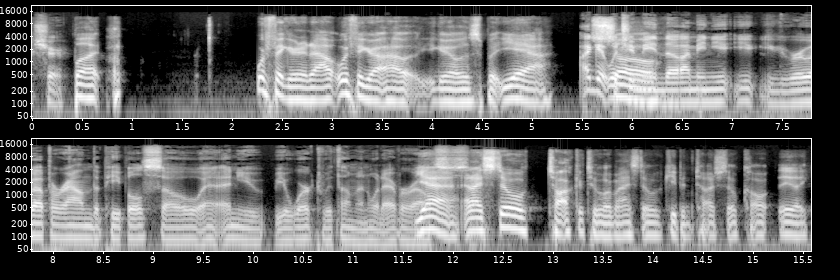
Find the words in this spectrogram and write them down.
sure. But we're figuring it out. We figure out how it goes. But yeah, I get what you mean, though. I mean, you, you, you grew up around the people, so and you you worked with them and whatever else. Yeah, and I still talk to them. I still keep in touch. They'll call. They like,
